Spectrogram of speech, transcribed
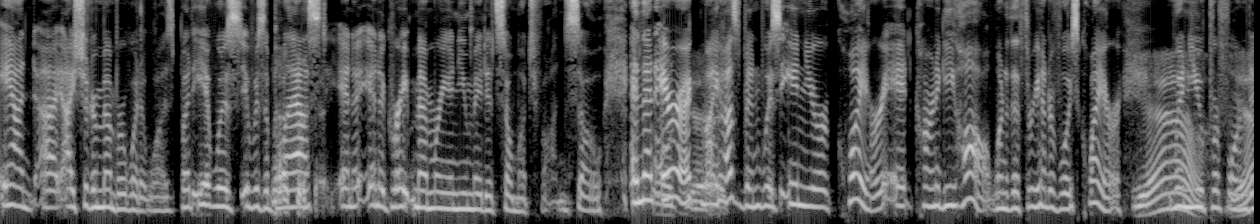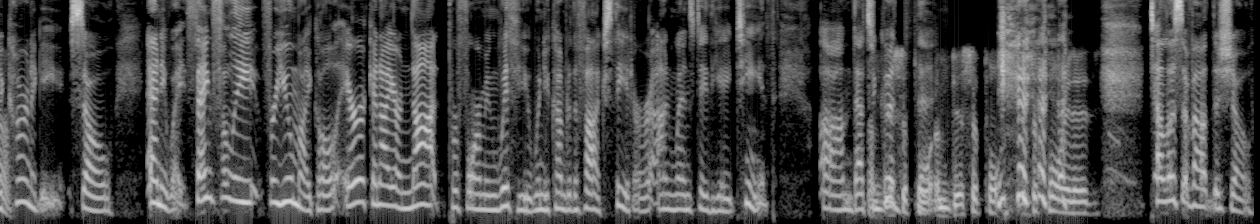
and I, I, should remember what it was. But it was it was a blast okay. and, a, and, a, great memory, and you made it so much fun. So, and then oh, Eric, good. my husband, was in your choir at Carnegie Hall, one of the 300 voice choir. Yeah. When you performed yeah. at Carnegie. So, anyway, thankfully for you, Michael, Eric and I are not performing with you when you come to the Fox Theater on Wednesday the 18th. Um, that's I'm a good disappo- thing. I'm disappo- disappointed. Tell us about the show.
